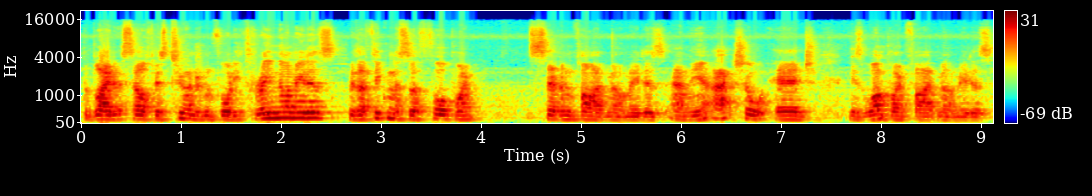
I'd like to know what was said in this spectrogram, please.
The blade itself is 243 millimeters with a thickness of 4.75 millimeters, and the actual edge is 1.5 millimeters.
